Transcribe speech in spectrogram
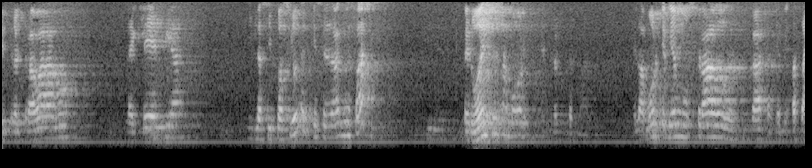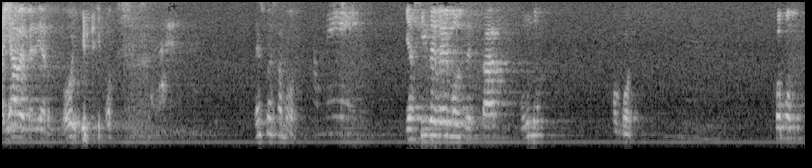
entre el trabajo, la iglesia y las situaciones que se dan no es fácil. Pero eso es amor entre los hermanos. El amor que me han mostrado en su casa, que hasta llave me dieron. eso es amor. Y así debemos de estar uno con otro. Como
